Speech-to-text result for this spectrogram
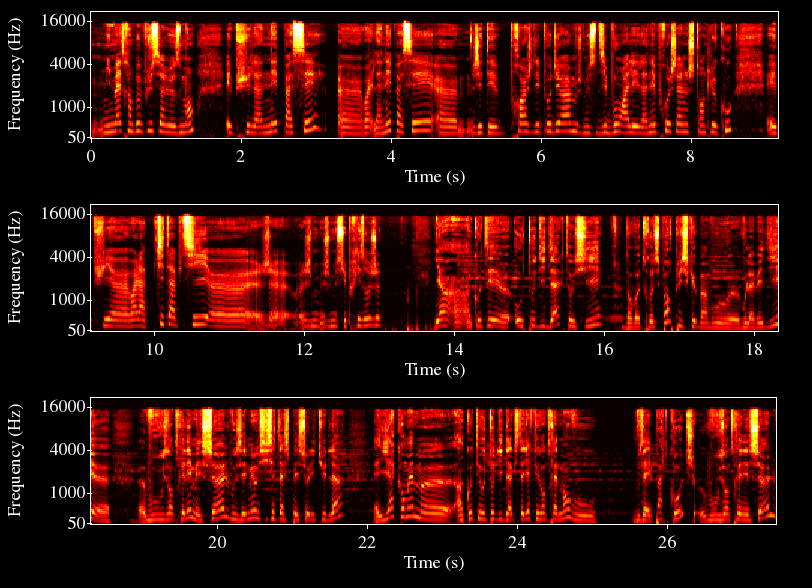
m'y mettre un peu plus sérieusement. Et puis l'année passée, euh, ouais, l'année passée, j'étais proche des podiums. Je me suis dit bon, allez, l'année prochaine, je tente le coup. Et puis euh, voilà, petit à petit, euh, je, je, je, me suis prise au jeu. Il y a un, côté euh, autodidacte aussi dans votre sport, puisque ben vous, vous l'avez dit, euh, vous vous entraînez mais seul. Vous aimez aussi cet aspect solitude là. Et il y a quand même euh, un côté autodidacte, c'est-à-dire que les entraînements vous vous n'avez pas de coach, vous vous entraînez seul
